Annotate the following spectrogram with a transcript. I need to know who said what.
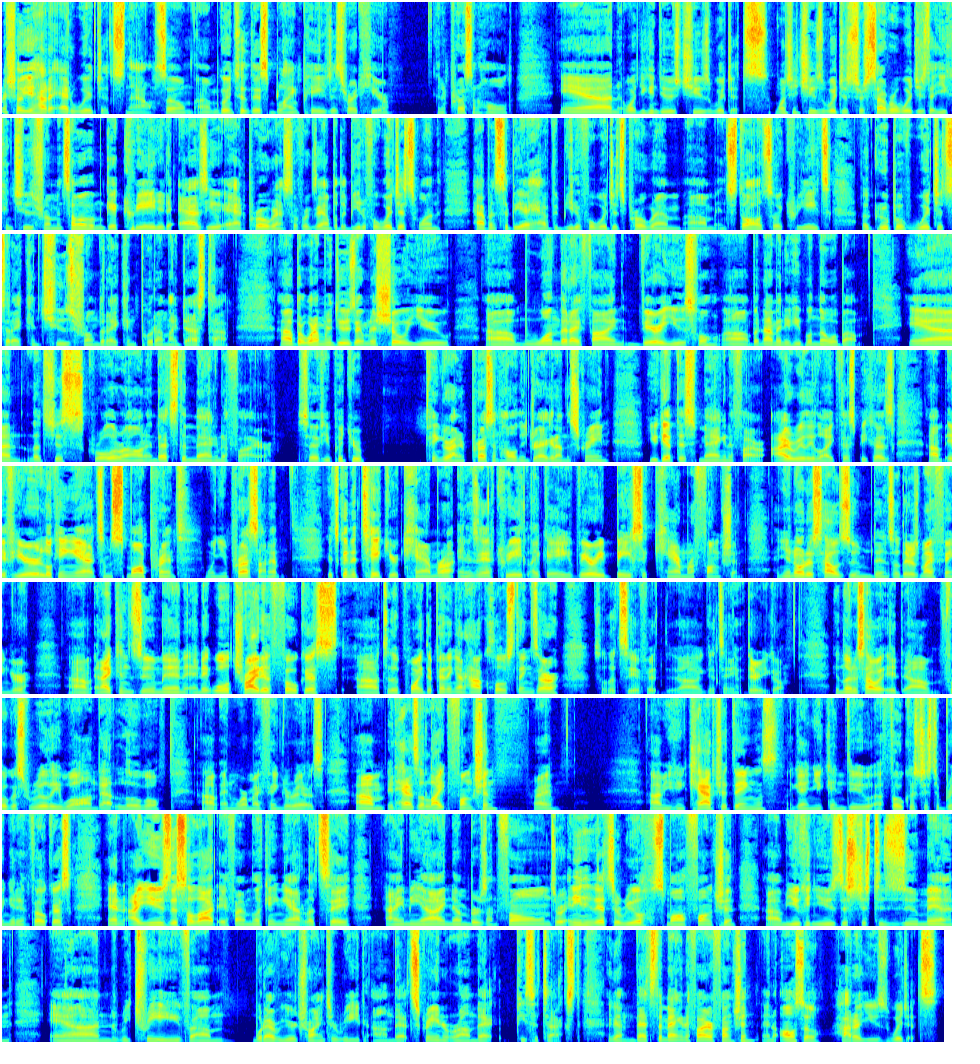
Speaker 1: going to show you how to add widgets now. So I'm going to this blank page that's right here. I'm going to press and hold. And what you can do is choose widgets. Once you choose widgets, there's several widgets that you can choose from, and some of them get created as you add programs. So for example, the Beautiful Widgets one happens to be I have the Beautiful Widgets program um, installed, so it creates a group of widgets that I can choose from that I can put on my desktop. Uh, but what I'm going to do is I'm going to show you um, one that I find very useful, uh, but not many people know about. And let's just scroll around, and that's the magnifier. So if you put your finger on it, press and hold and drag it on the screen, you get this magnifier. I really like this because um, if you're looking at some small print when you press on it, it's going to take your camera and it's going to create like a very basic camera function. And you notice how zoomed in. So there's my finger um, and I can zoom in and it will try to focus uh, to the point depending on how close things are. So let's see if it uh, gets any. There you go. You'll notice how it um, focused really well on that logo um, and where my finger is. Um, it has a light function right? Um, you can capture things. Again, you can do a focus just to bring it in focus. And I use this a lot if I'm looking at, let's say, IMEI numbers on phones or anything that's a real small function. Um, you can use this just to zoom in and retrieve um, whatever you're trying to read on that screen or on that piece of text. Again, that's the magnifier function and also how to use widgets.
